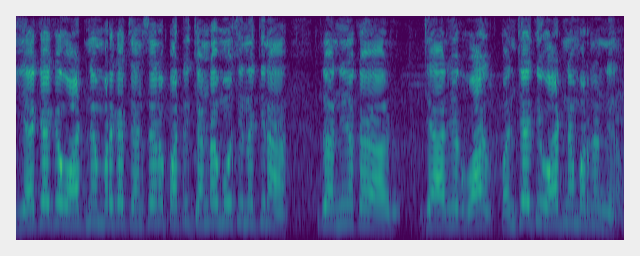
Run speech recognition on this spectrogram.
ఏకైక వార్డు నెంబర్గా జనసేన పార్టీ జెండా మోసి నక్కిన నీ నేను ఒక నీ యొక్క వా- పంచాయతీ వార్డు నెంబర్ అండి నేను.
